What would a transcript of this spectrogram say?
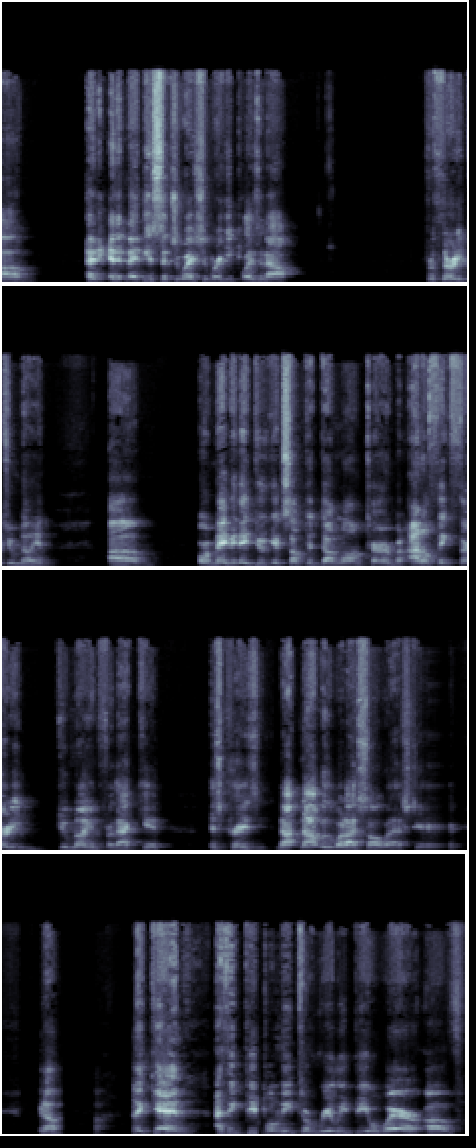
Um, and, and it may be a situation where he plays it out for 32 million. Um, or maybe they do get something done long term, but I don't think 32 million for that kid is crazy. Not not with what I saw last year. You know, and again, I think people need to really be aware of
